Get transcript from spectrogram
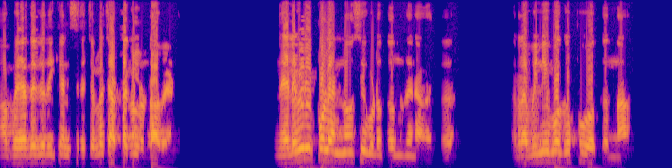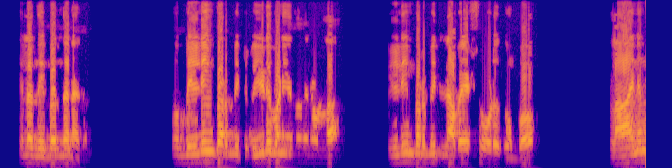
ആ ഭേദഗതിക്ക് അനുസരിച്ചുള്ള ചട്ടങ്ങൾ ഉണ്ടാവേണം നിലവിൽ ഇപ്പോൾ എൻ ഒ സി കൊടുക്കുന്നതിനകത്ത് റവന്യൂ വകുപ്പ് വെക്കുന്ന ചില നിബന്ധനകൾ. ഇപ്പോൾ ബിൽഡിംഗ് പെർമിറ്റ് വീട് പണിയുന്നതിനുള്ള ബിൽഡിംഗ് പെർമിറ്റിന് അപേക്ഷ കൊടുക്കുമ്പോൾ പ്ലാനും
